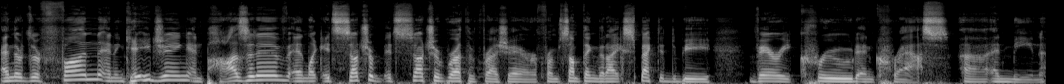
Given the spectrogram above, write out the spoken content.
and they're they're fun and engaging and positive and like it's such a it's such a breath of fresh air from something that I expected to be very crude and crass uh, and mean.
